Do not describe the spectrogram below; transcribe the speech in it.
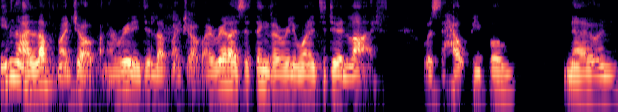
even though I loved my job and I really did love my job, I realized the things I really wanted to do in life was to help people know and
